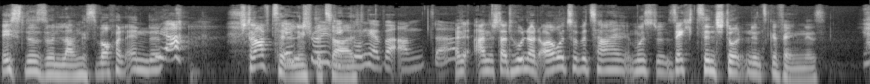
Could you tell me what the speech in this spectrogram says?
ist nur so ein langes Wochenende? Ja. Strafzettel nicht bezahlt. Entschuldigung, Herr Beamter. An- Anstatt 100 Euro zu bezahlen, musst du 16 Stunden ins Gefängnis. Ja.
